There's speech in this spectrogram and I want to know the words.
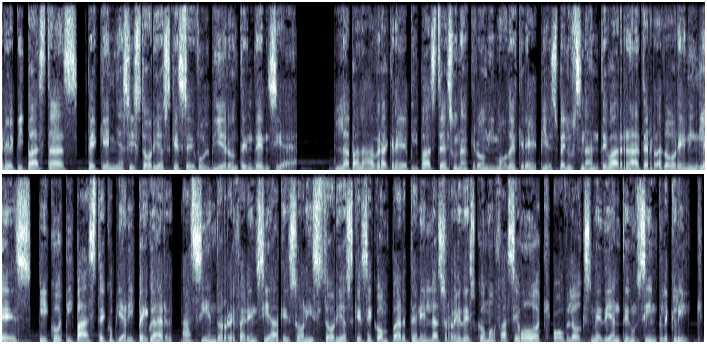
Creepypastas, pequeñas historias que se volvieron tendencia. La palabra creepypasta es un acrónimo de creepy espeluznante barra aterrador en inglés, y copypaste copiar y pegar, haciendo referencia a que son historias que se comparten en las redes como Facebook o blogs mediante un simple clic.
